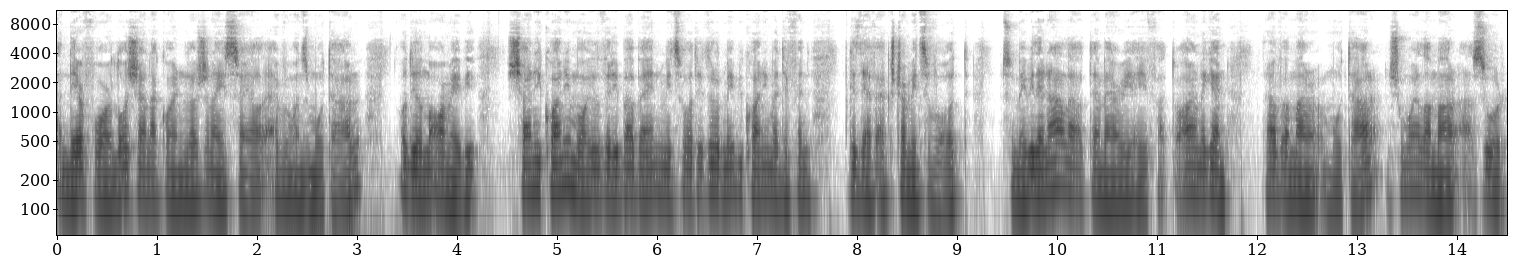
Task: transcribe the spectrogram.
And therefore, lo shana kohen, lo shana Israel, everyone's mutar. Or dilma, or maybe shani kohanim oil v'riba ben mitzvot itrot. Maybe kohanim are different because they have extra mitzvot, so maybe they're not allowed to marry a fatuar. And again, Rav Amar mutar, Shmuel Amar asur.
